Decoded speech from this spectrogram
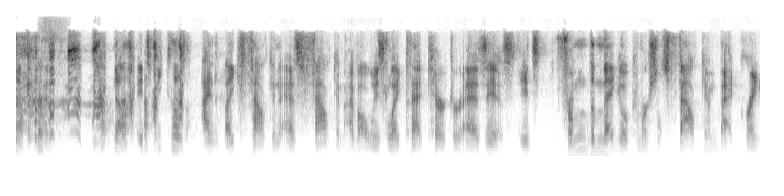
no, no, it's because I like Falcon as Falcon. I've always liked that character as is. It's from the Mego commercials. Falcon, that great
